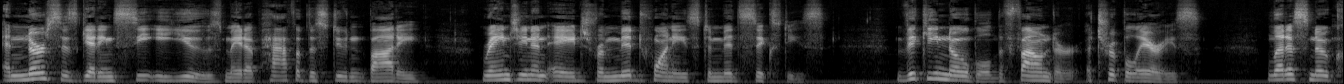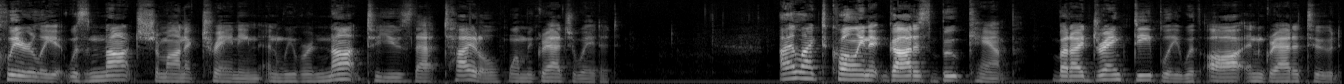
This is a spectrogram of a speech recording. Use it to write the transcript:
and nurses getting CEUs made up half of the student body, ranging in age from mid 20s to mid 60s. Vicki Noble, the founder, a triple Aries, let us know clearly it was not shamanic training and we were not to use that title when we graduated. I liked calling it Goddess Boot Camp, but I drank deeply with awe and gratitude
